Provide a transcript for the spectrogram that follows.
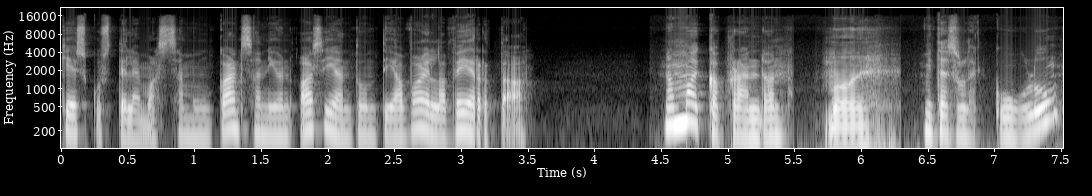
keskustelemassa mun kanssani on asiantuntija vailla vertaa. No moikka Brandon. Moi. Mitä sulle kuuluu?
